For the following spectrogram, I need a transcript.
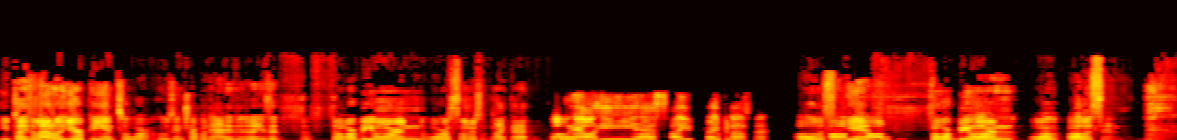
he plays a lot on the European Tour. Who's in trouble now? Is, is it Th- Thorbjorn Orson or something like that? O L E E S. How you how you pronounce that? Olison, Oh, yeah, oh. Thorbjorn Ol- Olison.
